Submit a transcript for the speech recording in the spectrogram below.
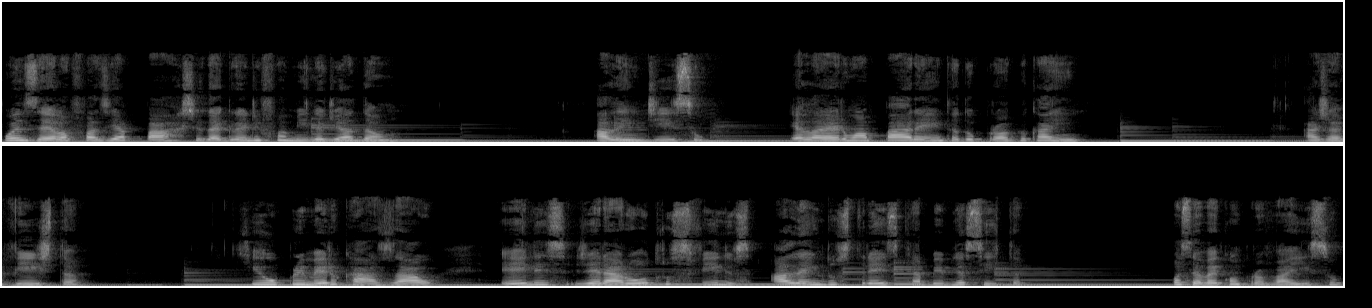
pois ela fazia parte da grande família de Adão. Além disso, ela era uma parenta do próprio Caim. Haja vista que o primeiro casal, eles geraram outros filhos além dos três que a Bíblia cita. Você vai comprovar isso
